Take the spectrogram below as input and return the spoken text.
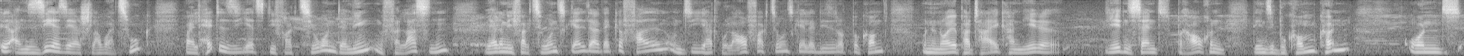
Ein sehr, sehr schlauer Zug, weil hätte sie jetzt die Fraktion der Linken verlassen, wären die Fraktionsgelder weggefallen und sie hat wohl auch Fraktionsgelder, die sie dort bekommt. Und eine neue Partei kann jede, jeden Cent brauchen, den sie bekommen können. und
